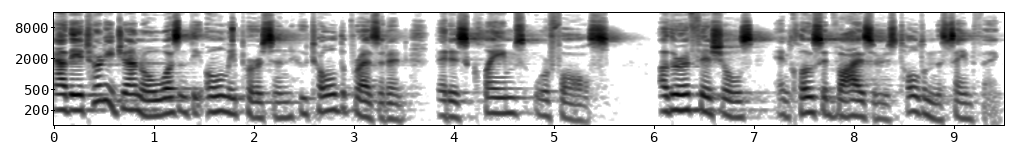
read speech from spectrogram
Now, the Attorney General wasn't the only person who told the president that his claims were false. Other officials and close advisors told him the same thing.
